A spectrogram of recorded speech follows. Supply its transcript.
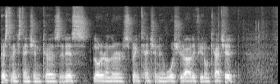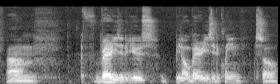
piston extension because it is loaded under spring tension and will shoot out if you don't catch it. Um, very easy to use, you know, very easy to clean. So,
